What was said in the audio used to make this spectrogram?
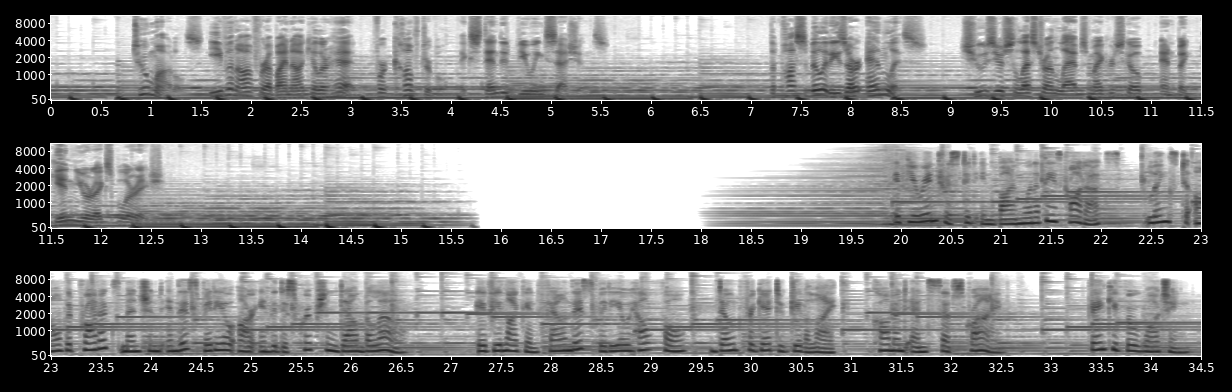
Two models even offer a binocular head for comfortable extended viewing sessions. The possibilities are endless. Choose your Celestron Labs microscope and begin your exploration. If you're interested in buying one of these products, links to all the products mentioned in this video are in the description down below. If you like and found this video helpful, don't forget to give a like, comment and subscribe. Thank you for watching.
